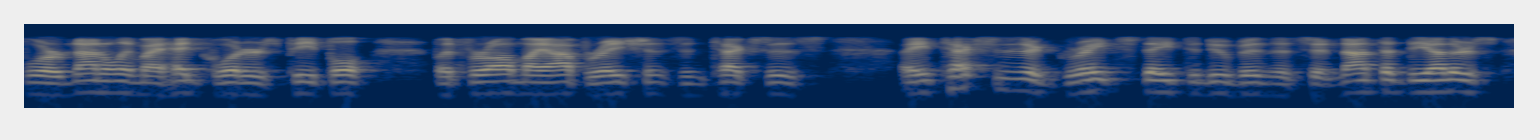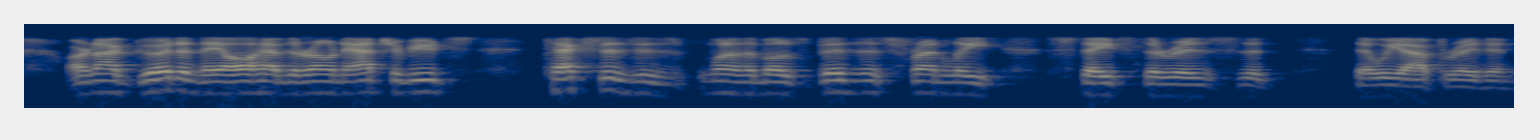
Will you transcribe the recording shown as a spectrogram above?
for not only my headquarters people, but for all my operations in Texas. I mean, Texas is a great state to do business in. Not that the others are not good and they all have their own attributes. Texas is one of the most business friendly states there is that, that we operate in.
